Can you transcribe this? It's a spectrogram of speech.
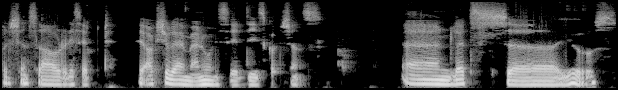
collisions are already set. Yeah, actually I manually set these collisions and let's uh, use.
